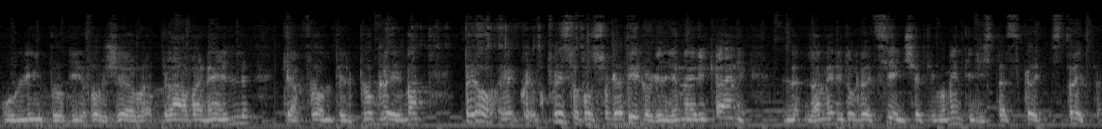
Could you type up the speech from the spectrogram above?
un libro di Roger Bravanel che affronta il problema però eh, questo posso capirlo che gli americani la meritocrazia in certi momenti gli sta stretta,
